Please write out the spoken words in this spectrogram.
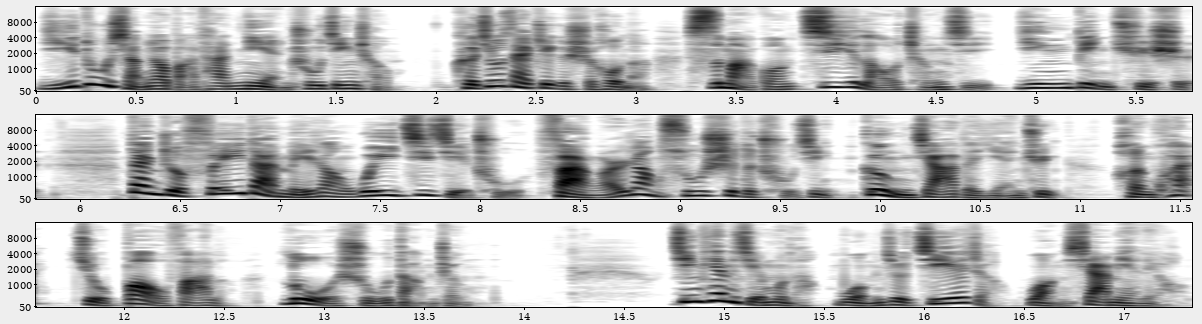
一度想要把他撵出京城。可就在这个时候呢，司马光积劳成疾，因病去世。但这非但没让危机解除，反而让苏轼的处境更加的严峻，很快就爆发了。落属党争。今天的节目呢，我们就接着往下面聊。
